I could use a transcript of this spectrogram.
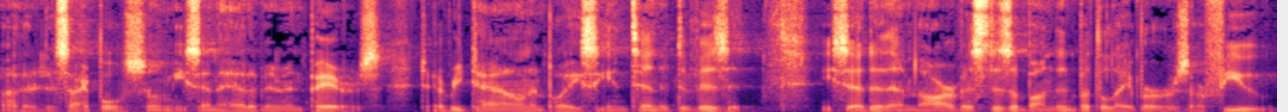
other disciples, whom he sent ahead of him in pairs to every town and place he intended to visit. He said to them, The harvest is abundant, but the laborers are few.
